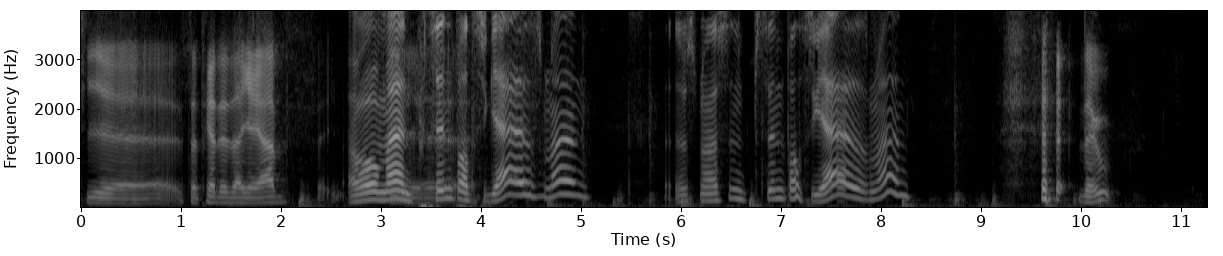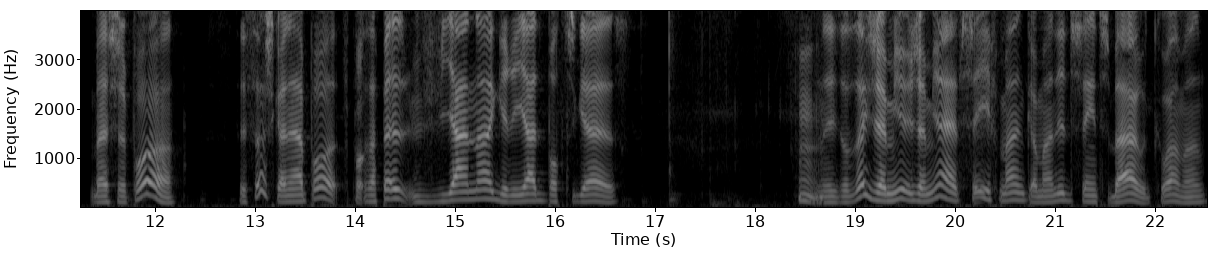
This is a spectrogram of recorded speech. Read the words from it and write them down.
Puis euh, c'était très désagréable. Oh, man, Puis, poutine euh, portugaise, man. Je me suis une poutine portugaise, man. de où? Ben, je sais pas. C'est ça, je connais pas. pas- Ça s'appelle Viana Grillade portugaise. Hmm. Ils ont dit que j'aime mieux, j'aime mieux être safe, man. Commander du Saint-Hubert ou de quoi, man.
